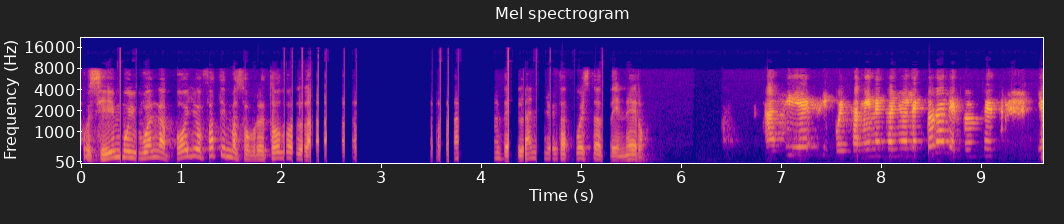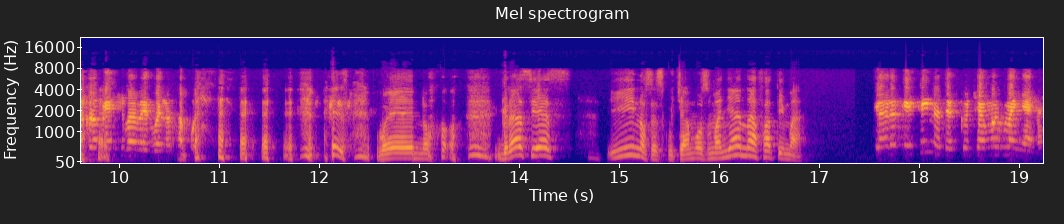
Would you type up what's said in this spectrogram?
Pues sí, muy buen apoyo, Fátima, sobre todo la del año esta cuesta de enero. Así es, y pues también es año electoral, entonces yo creo que sí va a haber buenos apoyos. bueno, gracias y nos escuchamos mañana, Fátima. Claro que sí, nos escuchamos mañana.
